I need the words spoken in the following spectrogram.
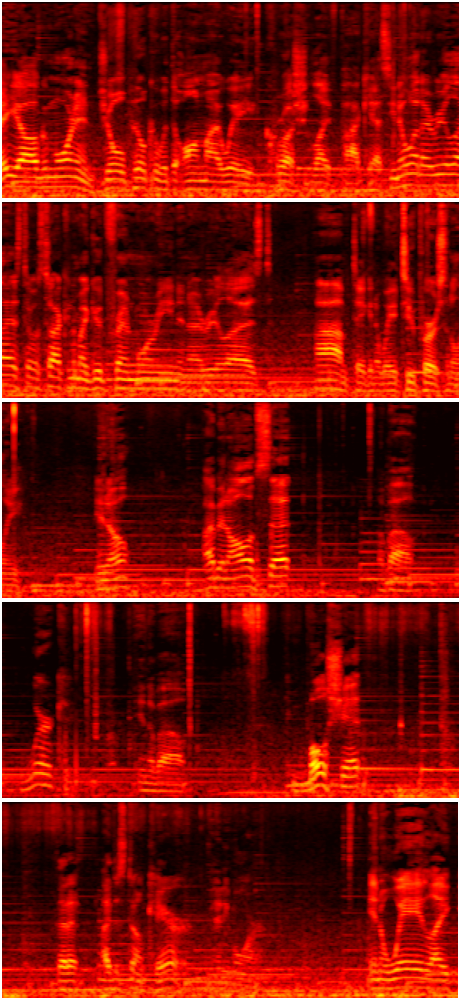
Hey, y'all, good morning. Joel Pilka with the On My Way Crush Life podcast. You know what I realized? I was talking to my good friend Maureen, and I realized I'm taking it way too personally. You know, I've been all upset about work and about bullshit that it, I just don't care anymore. In a way, like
